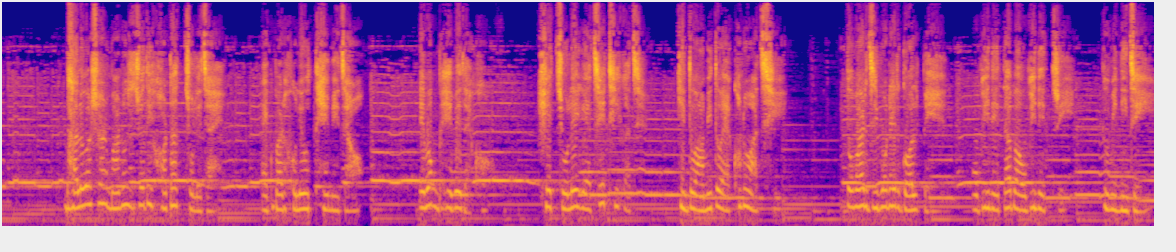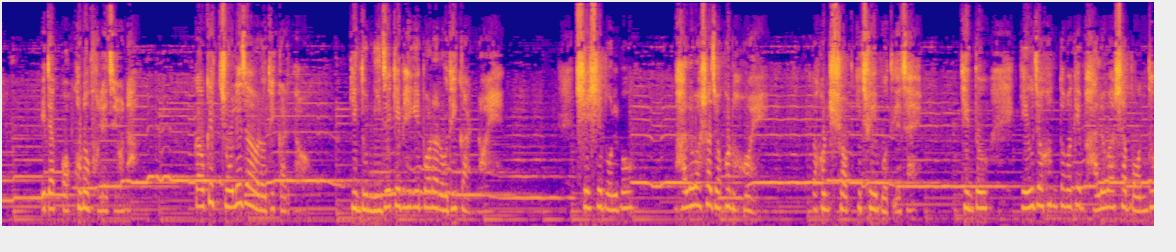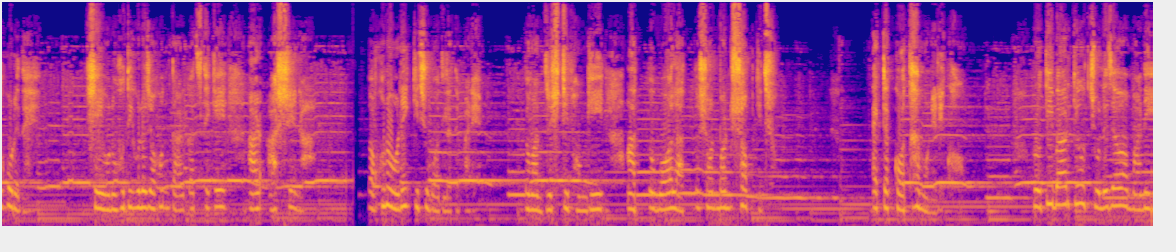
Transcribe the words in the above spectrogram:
ভালোবাসার মানুষ যদি হঠাৎ চলে যায়, একবার হলেও থেমে যাও এবং ভেবে দেখো, সে চলে গেছে ঠিক আছে, কিন্তু আমি তো এখনও আছি। তোমার জীবনের গল্পে অভিনেতা বা অভিনেত্রী, তুমি নিজেই, এটা কখনো ভুলে যেও না। কাউকে চলে যাওয়ার অধিকার দাও, কিন্তু নিজেকে ভেঙে পড়ার অধিকার নয়। শেষে বলব, ভালোবাসা যখন হয় তখন সবকিছুই বদলে যায়। কিন্তু কেউ যখন তোমাকে ভালোবাসা বন্ধ করে দেয়, সেই অনুভূতিগুলো যখন তার কাছ থেকে আর আসে না, তখনও অনেক কিছু বদলাতে পারে। তোমার দৃষ্টিভঙ্গি, আত্মবল, আত্মসম্মান, সবকিছু। একটা কথা মনে রেখো, প্রতিবার কেউ চলে যাওয়া মানে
